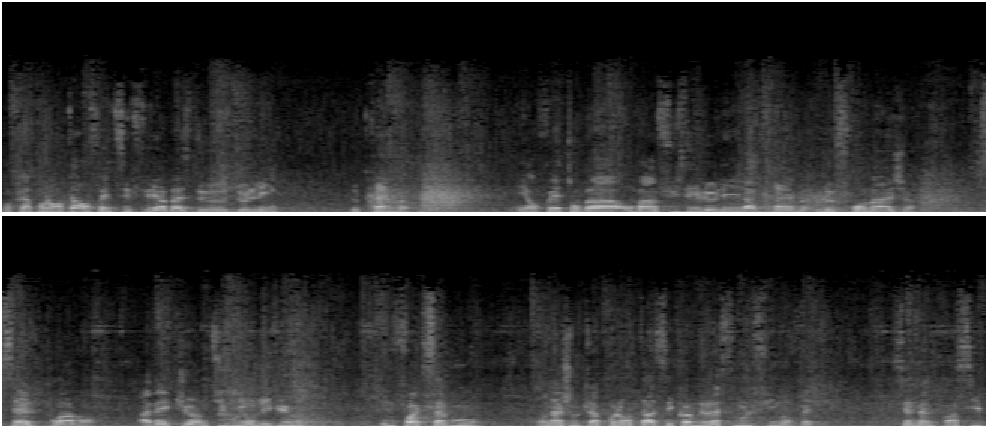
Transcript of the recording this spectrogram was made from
Donc la polenta en fait c'est fait à base de, de lait, de crème. Et en fait on va, on va infuser le lait, la crème, le fromage, sel, poivre avec euh, un petit bouillon de légumes. Une fois que ça bout, on ajoute la polenta. C'est comme de la semoule fine en fait. C'est le même principe.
